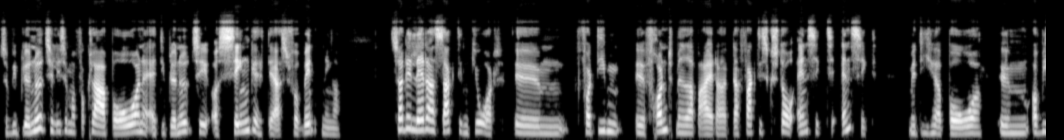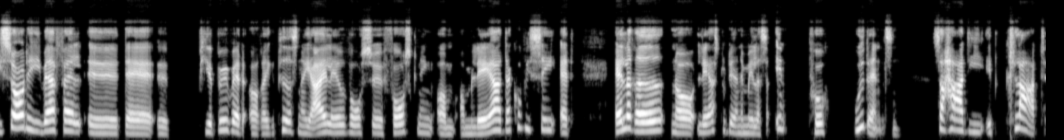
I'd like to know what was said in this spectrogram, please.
så vi bliver nødt til ligesom at forklare borgerne, at de bliver nødt til at sænke deres forventninger, så er det lettere sagt end gjort øh, for de øh, frontmedarbejdere, der faktisk står ansigt til ansigt med de her borgere. Øhm, og vi så det i hvert fald, øh, da øh, Pia Bøvat og Rikke Pedersen og jeg lavede vores øh, forskning om, om lærere, der kunne vi se, at allerede når lærerstuderende melder sig ind på uddannelsen, så har de et klart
